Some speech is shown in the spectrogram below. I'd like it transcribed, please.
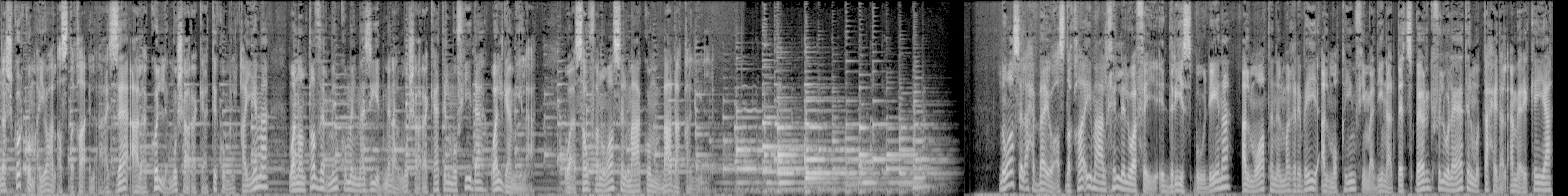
نشكركم أيها الأصدقاء الأعزاء على كل مشاركاتكم القيمة وننتظر منكم المزيد من المشاركات المفيدة والجميلة. وسوف نواصل معكم بعد قليل. نواصل أحبائي وأصدقائي مع الخل الوفي إدريس بودينا المواطن المغربي المقيم في مدينة بيتسبرغ في الولايات المتحدة الأمريكية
